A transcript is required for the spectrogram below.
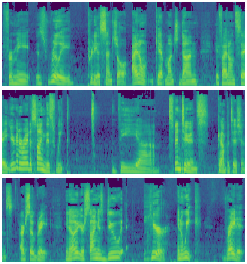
for me is really pretty essential. I don't get much done if I don't say, you're going to write a song this week. The uh, Spin Tunes competitions are so great. You know, your song is due here in a week. Write it.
